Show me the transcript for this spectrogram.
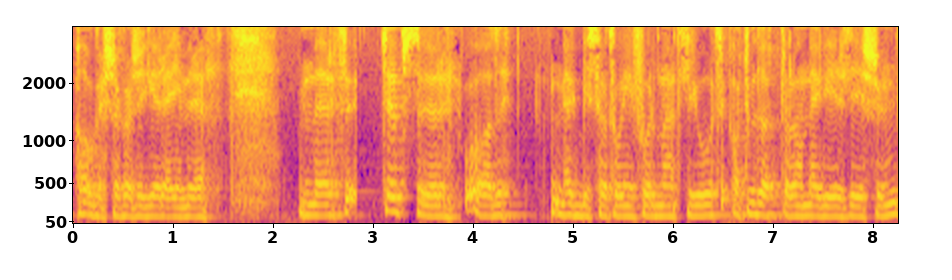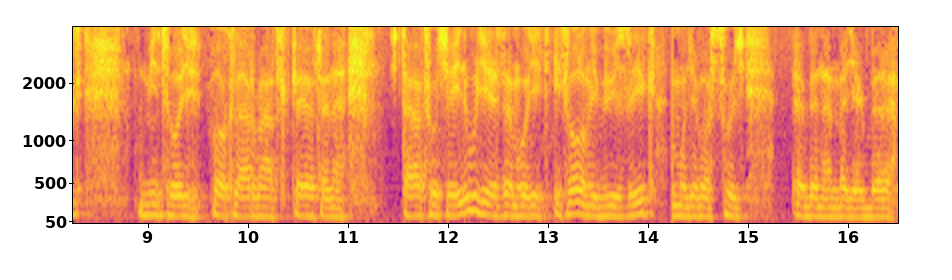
hallgassak a zsigereimre. Mert többször ad megbízható információt a tudattalan megérzésünk, mint hogy vaklármát keltene. Tehát, hogyha én úgy érzem, hogy itt, itt valami bűzik, mondjam azt, hogy ebben nem megyek bele.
